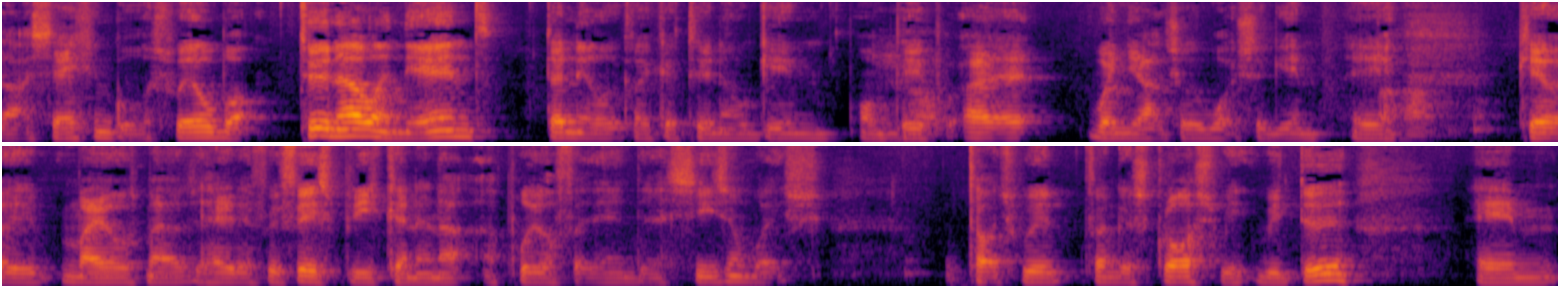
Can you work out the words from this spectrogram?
that second goal as well. But 2 0 in the end didn't look like a 2 0 game on No. paper uh, when you actually watch the game. Uh, Uh-huh. Kelty miles, miles ahead. If we face Brechin in a, a playoff at the end of the season, which touch wood, fingers crossed, we, we do, um,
